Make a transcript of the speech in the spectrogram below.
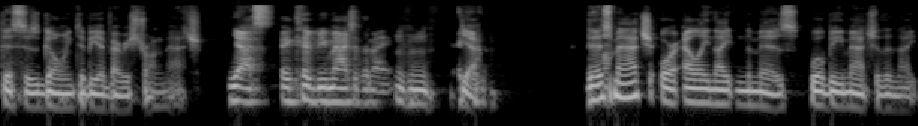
this is going to be a very strong match. Yes, it could be match of the night. Mm-hmm. Yeah. could- This match or LA Knight and The Miz will be match of the night.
